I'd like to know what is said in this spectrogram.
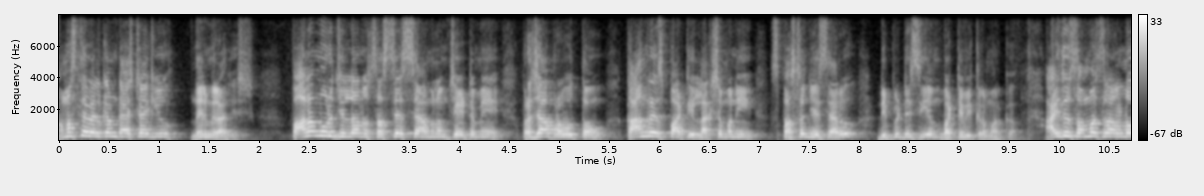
నమస్తే వెల్కమ్ టు హ్యాష్ యూ. నేను మీ రాజేష్. పాలమూరు జిల్లాను సస్యశ్యామలం చేయటమే ప్రజాప్రభుత్వం కాంగ్రెస్ పార్టీ లక్ష్యమని స్పష్టం చేశారు డిప్యూటీ సీఎం భట్టి విక్రమార్క. ఐదు సంవత్సరాలలో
